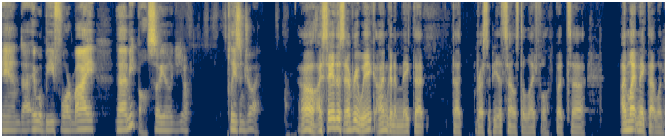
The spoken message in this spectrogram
and uh, it will be for my uh, meatballs. So you you know, please enjoy. Oh, I say this every week. I'm going to make that that recipe. That sounds delightful. But uh, I might make that one.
